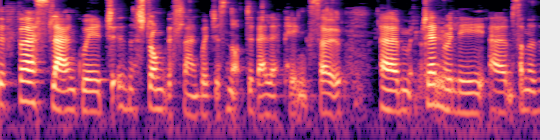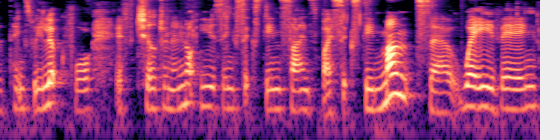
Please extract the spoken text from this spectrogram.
the first language and the strongest language is not developing. So um, generally, um, some of the things we look for if children are not using 16 signs by 16 months, uh, waving,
